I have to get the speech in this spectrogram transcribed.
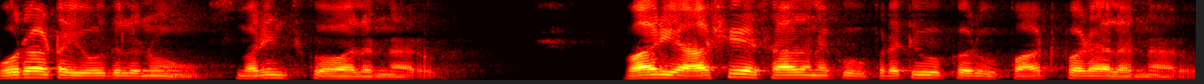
పోరాట యోధులను స్మరించుకోవాలన్నారు. వారి ఆశయ సాధనకు ప్రతి ఒక్కరూ పాటుపడాలన్నారు.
